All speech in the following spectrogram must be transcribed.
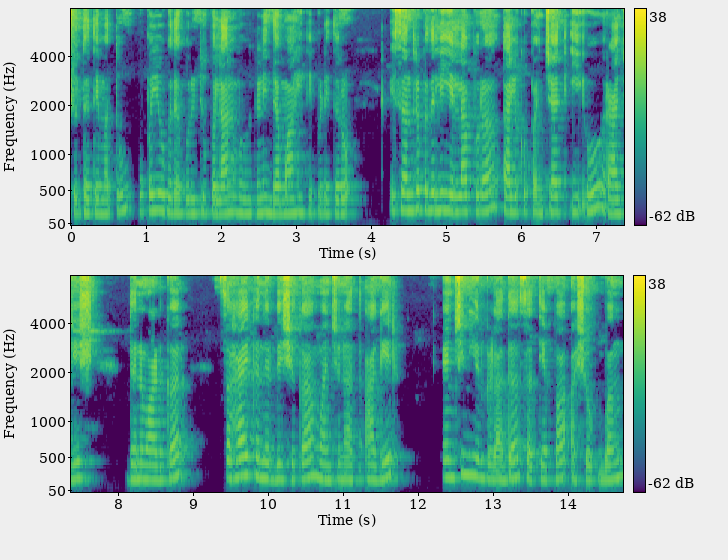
ಶುದ್ಧತೆ ಮತ್ತು ಉಪಯೋಗದ ಕುರಿತು ಫಲಾನುಭವಿಗಳಿಂದ ಮಾಹಿತಿ ಪಡೆದರು. ಈ ಸಂದರ್ಭದಲ್ಲಿ ಯಲ್ಲಾಪುರ ತಾಲೂಕು ಪಂಚಾಯತ್ ಇಒ ರಾಜೇಶ್ ಧನ್ವಾಡ್ಕರ್, ಸಹಾಯಕ ನಿರ್ದೇಶಕ ಮಂಜುನಾಥ್ ಆಗೇರ್, ಎಂಜಿನಿಯರ್ಗಳಾದ ಸತ್ಯಪ್ಪ ಅಶೋಕ್ ಬಂಗ್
